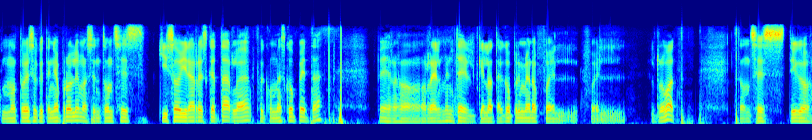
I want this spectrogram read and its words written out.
notó eso que tenía problemas, entonces quiso ir a rescatarla, fue con una escopeta pero realmente el que lo atacó primero fue el, fue el, robot. Entonces, digo,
